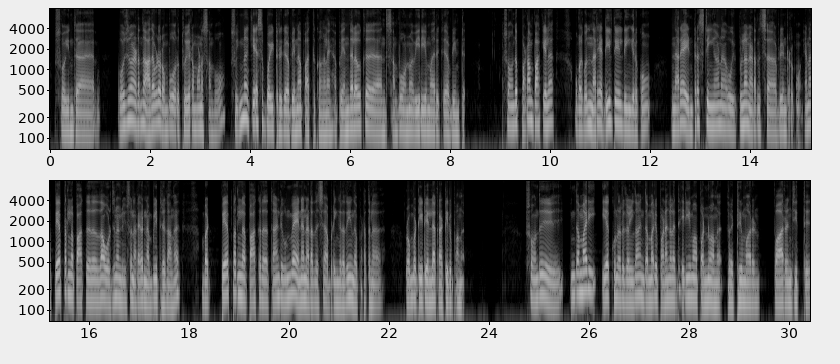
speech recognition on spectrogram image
ஸோ இந்த ஒரிஜினல் நடந்தால் அதை விட ரொம்ப ஒரு துயரமான சம்பவம். ஸோ இன்னும் கேஸ் போயிட்டுருக்கு அப்படின்னா பார்த்துக்கோங்களேன் அப்போ எந்த அளவுக்கு அந்த சம்பவம் இன்னும் வீரியமாக இருக்குது அப்படின்ட்டு. ஸோ வந்து படம் பார்க்கையில உங்களுக்கு வந்து நிறைய டீட்டெயில்டிங் இருக்கும். நிறையா இன்ட்ரெஸ்டிங்கான ஓ இப்படிலாம் நடந்துச்சு அப்படின்னு இருக்கும். ஏன்னா பேப்பரில் பார்க்குறது தான் ஒரிஜினல் நியூஸை நிறைய பேர் நம்பிட்டு இருக்காங்க. பட் பேப்பரில் பார்க்குறத தாண்டி உண்மையாக என்ன நடந்துச்சு அப்படிங்கிறதையும் இந்த படத்தில் ரொம்ப டீட்டெயிலாக காட்டியிருப்பாங்க. ஸோ வந்து இந்த மாதிரி இயக்குனர்கள் தான் இந்த மாதிரி படங்களை தைரியமாக பண்ணுவாங்க. வெற்றிமாறன் பா ரஞ்சித்து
